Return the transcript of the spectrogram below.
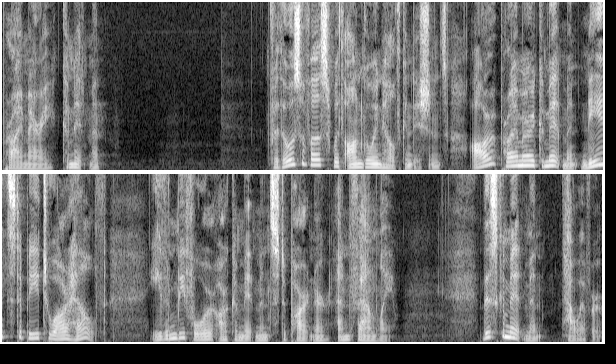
primary commitment? For those of us with ongoing health conditions, our primary commitment needs to be to our health, even before our commitments to partner and family. This commitment, however,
